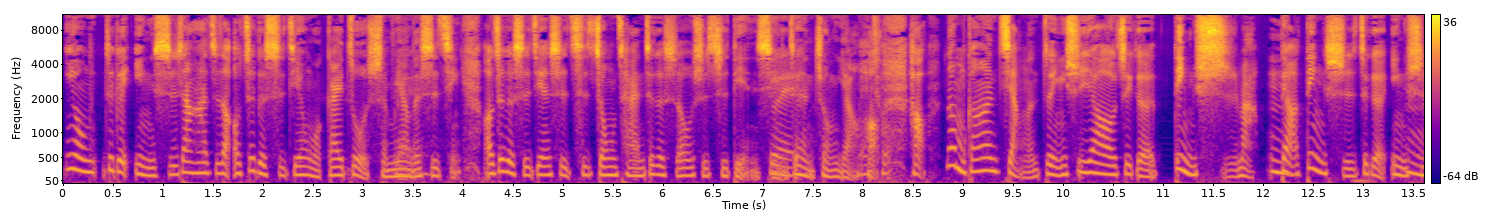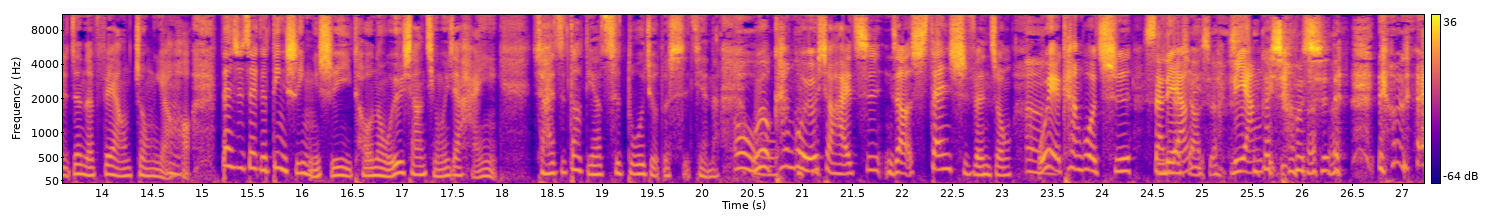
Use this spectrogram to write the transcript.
用这个饮食让他知道哦，这个时间我该做什么样的事情。哦，这个时间是吃中餐，这个时候是吃点心，这很重要哈。好，那我们刚刚讲了，等于是要这个定时嘛，对啊，定时这个饮食真的非常重要哈。但是这个定时饮食里头呢，我又想请问一下韩颖，小孩子到底要吃多久的时间呢？哦，我有看过有小孩。孩吃，你知道三十分钟，我也看过吃两 两个小时的，对不对？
